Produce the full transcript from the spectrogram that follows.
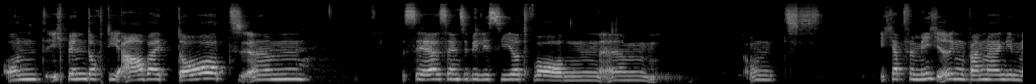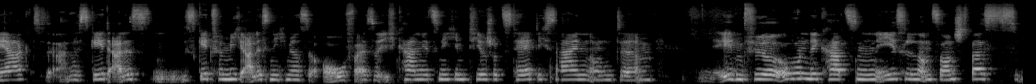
Und ich bin durch die Arbeit dort ähm, sehr sensibilisiert worden. Ähm, und ich habe für mich irgendwann mal gemerkt, es geht alles, es geht für mich alles nicht mehr so auf. Also ich kann jetzt nicht im Tierschutz tätig sein und ähm, eben für Hunde, Katzen, Esel und sonst was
